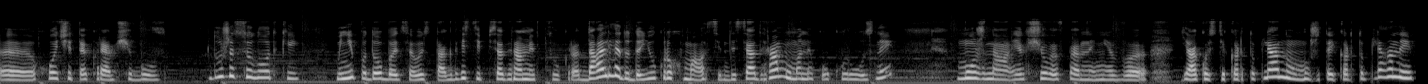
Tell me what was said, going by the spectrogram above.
е, хочете крем, щоб був дуже солодкий. Мені подобається ось так: 250 грамів цукру. Далі я додаю крохмал, 70 грам, у мене кукурузний. Можна, якщо ви впевнені в якості картопляного, можете й картопляний.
